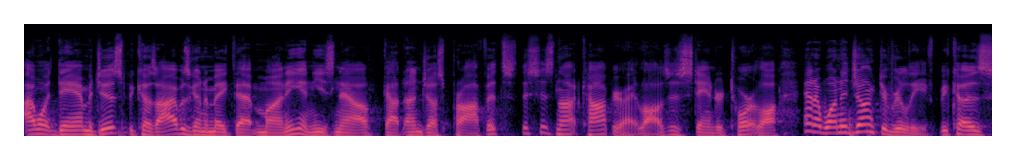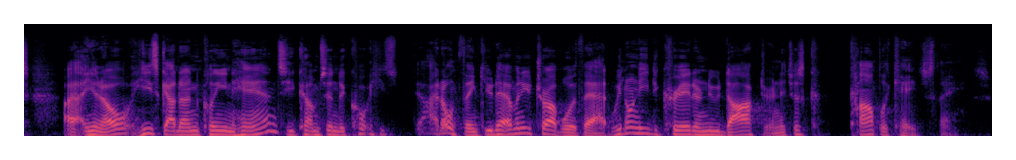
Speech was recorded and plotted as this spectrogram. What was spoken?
I want damages because I was going to make that money and he's now got unjust profits. This is not copyright law, this is standard tort law. And I want injunctive relief because, uh, you know, he's got unclean hands, he comes into court. I don't think you'd have any trouble with that. We don't need to create a new doctrine, it just complicates things.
